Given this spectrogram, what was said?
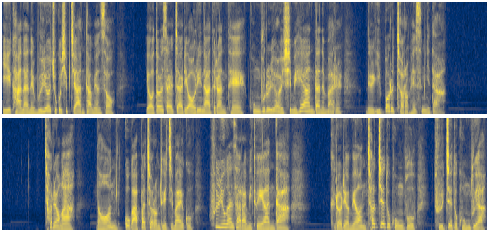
이 가난을 물려주고 싶지 않다면서 8살짜리 어린 아들한테 공부를 열심히 해야 한다는 말을 늘 입버릇처럼 했습니다. 철영아, 넌 꼭 아빠처럼 되지 말고 훌륭한 사람이 돼야 한다. 그러려면 첫째도 공부, 둘째도 공부야.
